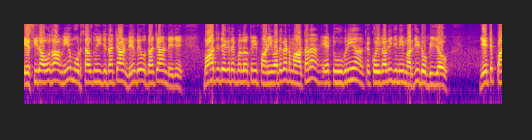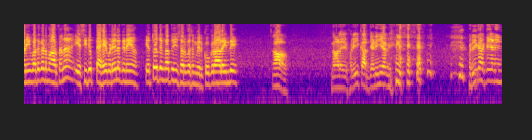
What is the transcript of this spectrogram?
ਏਸੀ ਦਾ ਉਹ ਹਿਸਾਬ ਨਹੀਂ ਆ ਮੋਟਰਸਾਈਕਲ ਤੁਸੀਂ ਜਿੱਦਾਂ ਝਾਂਡੇ ਹੁੰਦੇ ਉਦਾਂ ਝਾਂਡੇ ਜੇ। ਬਾਅਦ ਚ ਦੇਖਦੇ ਮਤਲਬ ਤੁਸੀਂ ਪਾਣੀ ਵੱਧ ਘੱਟ ਮਾਰਤਾ ਨਾ ਇਹ ਟੂਬ ਨਹੀਂ ਆ ਕਿ ਕੋਈ ਗੱਲ ਨਹੀਂ ਜਿੰਨੀ ਮਰਜ਼ੀ ਡੋਬੀ ਜਾਓ। ਜੇ ਚ ਪਾਣੀ ਵੱਧ ਘੱਟ ਮਾਰਤਾ ਨਾ ਏਸੀ ਦੇ ਪੈਸੇ ਬੜੇ ਲੱਗਣੇ ਆ। ਇਹ ਤੋਂ ਚੰਗਾ ਤੁਸੀਂ ਸਰਵਿਸ ਮੇਰੇ ਕੋ ਕਰਾ ਲੈਂਦੇ। ਆਹ। ਨਾਲੇ ਫ੍ਰੀ ਕਰ ਦੇਣੀ ਸੀ ਆ ਵੀ ਫ੍ਰੀ ਕਰਕੇ ਜਾਣੀ।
